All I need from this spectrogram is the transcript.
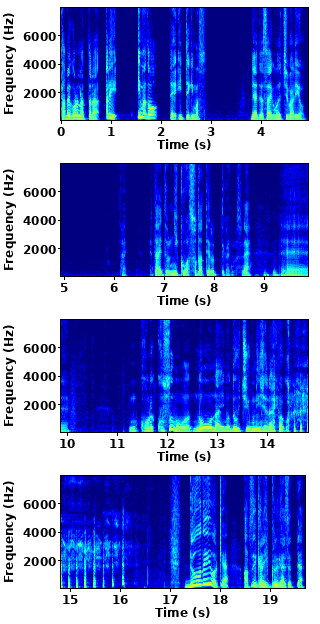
食べ頃になったら「あり今ど?」って言ってきます。でで最後まで縛りよう、タイトル「肉は育てる」って書いてますね。えーこれこそもう脳内のドゥーチュームにじゃないわこれ。どうでいいわけ？暑いからひっくり返せって。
